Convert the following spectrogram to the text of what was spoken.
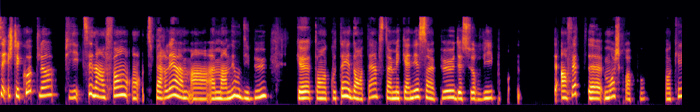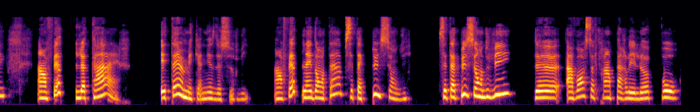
je t'écoute, là, puis, tu sais, dans le fond, tu parlais à, un moment donné au début que ton côté indomptable, c'est un mécanisme un peu de survie. En fait, euh, moi, je ne crois pas. OK? En fait, le terre, était un mécanisme de survie. En fait, l'indomptable, c'est ta pulsion de vie. C'est ta pulsion de vie d'avoir ce franc-parler-là pour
